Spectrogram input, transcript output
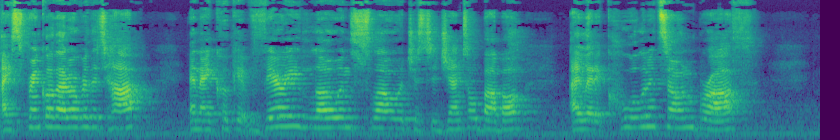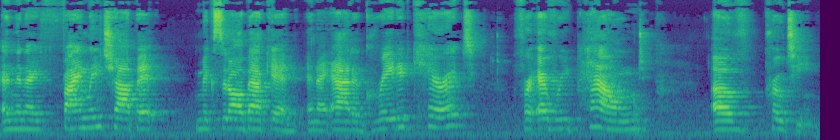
I sprinkle that over the top and I cook it very low and slow just a gentle bubble. I let it cool in its own broth and then I finely chop it, mix it all back in, and I add a grated carrot for every pound of protein.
